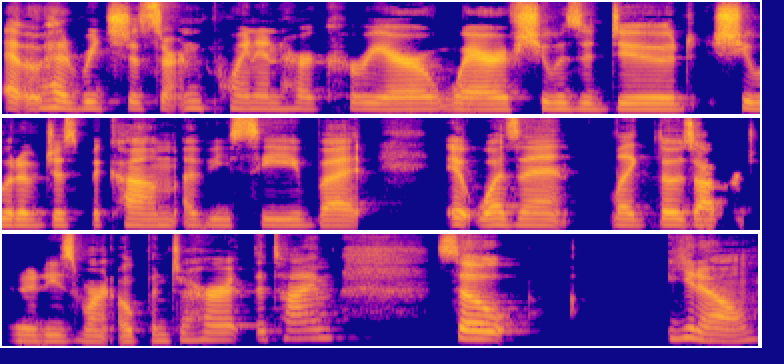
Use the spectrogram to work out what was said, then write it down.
had reached a certain point in her career where if she was a dude, she would have just become a VC, but it wasn't like those opportunities weren't open to her at the time. So, you know,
